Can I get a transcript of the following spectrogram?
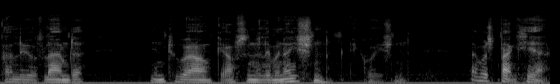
value of lambda into our Gaussian elimination equation. That was back here.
